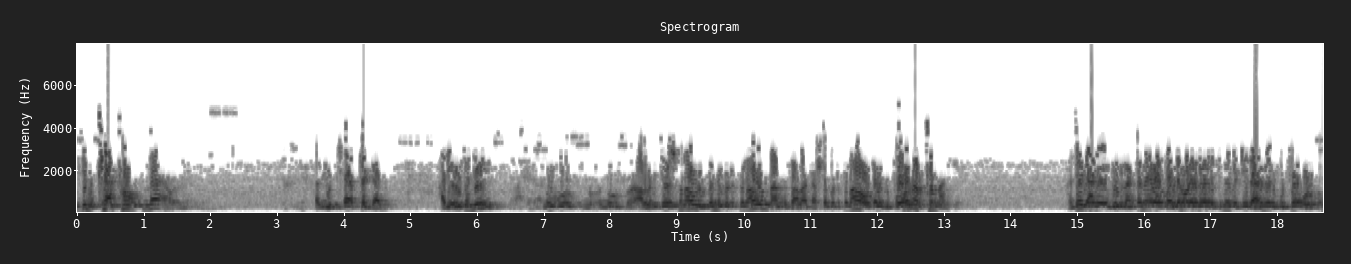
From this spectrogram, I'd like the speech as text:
ఇది ముఖ్యార్థం అవుతుందా? అది ముఖ్యార్థం కాదు. అది ఏమిటది? నువ్వు నువ్వు అల్లరి చేస్తున్నావు ఇబ్బంది పెడుతున్నావు నన్ను చాలా కష్టపెడుతున్నావు అవతలకి పోని అర్థం దానికి. అంతేగాని వీడు వెంటనే ఓ పళ్ళెం ఏదో నెత్తి మీద పెట్టి దాని మీద కూర్చోకూడదు.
